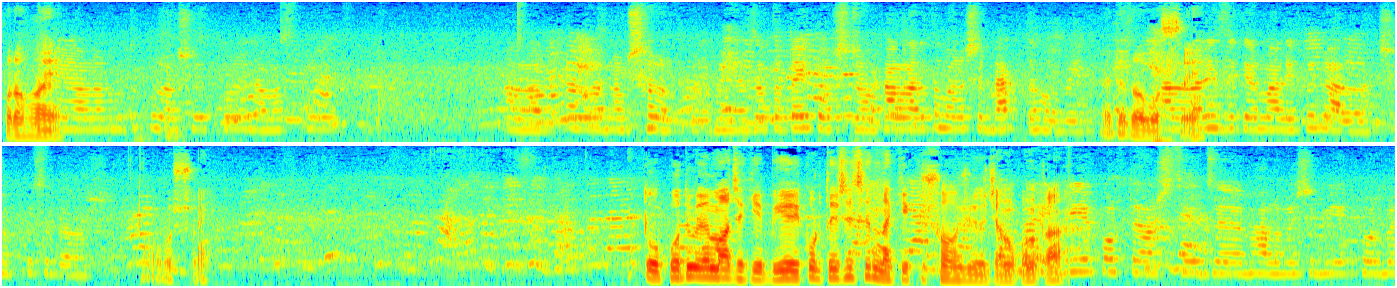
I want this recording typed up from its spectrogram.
পড়া হয় হ্যাঁ, আল্লাহর মতো কোরআন শরীফ পড়ি নামাজ পড়ি আল্লাহ আল্লাহর নাম স্মরণ করি ভাইয়া যতটাই কষ্ট হোক আল্লাহর তো মানুষের ডাকতে হবে এটা তো অবশ্যই। আল্লাহ রিজিকের মালিক হইল আল্লাহ সবকিছু দেওয়ার। অবশ্যই। তো প্রতিবেদনের মাঝে কি বিয়ে করতে এসেছেন নাকি একটু সহযোগী চান কোনটা? বিয়ে করতে আসছি যে ভালোবেসে বিয়ে করবে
